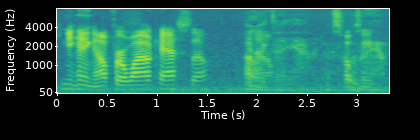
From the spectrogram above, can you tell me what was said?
Can you hang out for a while, Cass? Though. I You like know. that, yeah. I suppose I me. am.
